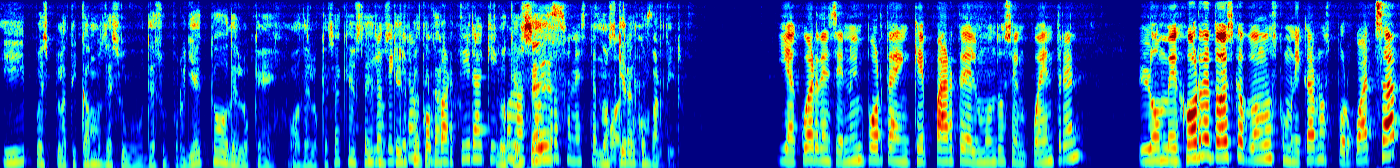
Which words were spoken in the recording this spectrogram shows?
y, pues platicamos de su, de su proyecto o de lo que, o de lo que sea que ustedes nos que quieran compartir aquí con nosotros en este nos quieran compartir. Y acuérdense, no importa en qué parte del mundo se encuentren, lo mejor de todo es que podemos comunicarnos por WhatsApp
